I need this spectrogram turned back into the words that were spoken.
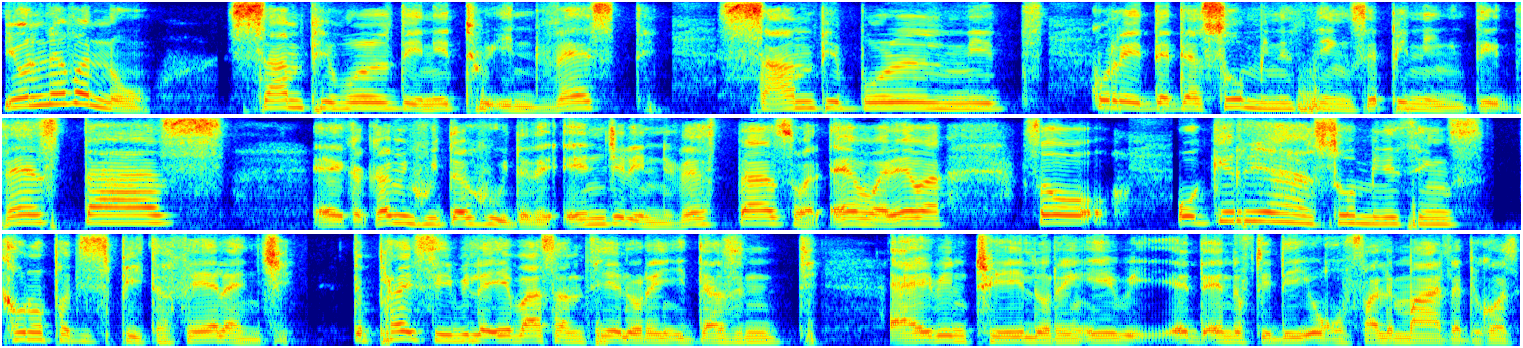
You'll never know some people they need to invest. Some people need correct. there are so many things happening. The investors eh, the angel investors whatever whatever. So okay so many things. O participate the price ebile e ba santse e loreng it doesn't a even ntho e loreng at the end of the day o go fa le maatla because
